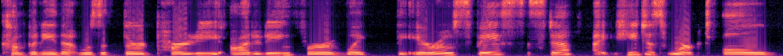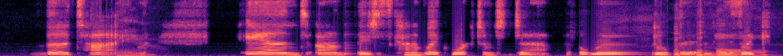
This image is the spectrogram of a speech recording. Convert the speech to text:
company that was a third party auditing for like the aerospace stuff. I, he just worked all the time. And um, they just kind of like worked him to death a little bit. And he's like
